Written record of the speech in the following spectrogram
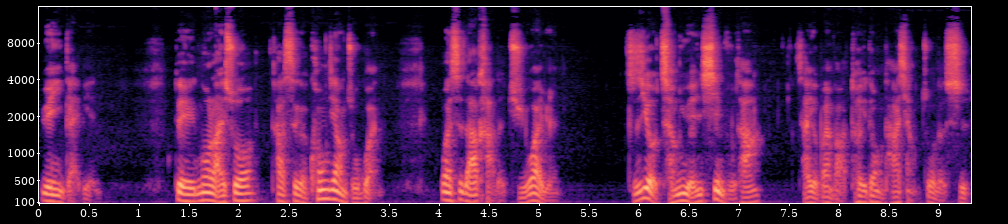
愿意改变。对员工来说，他是个空降主管，万事达卡的局外人。只有成员信服他，才有办法推动他想做的事。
